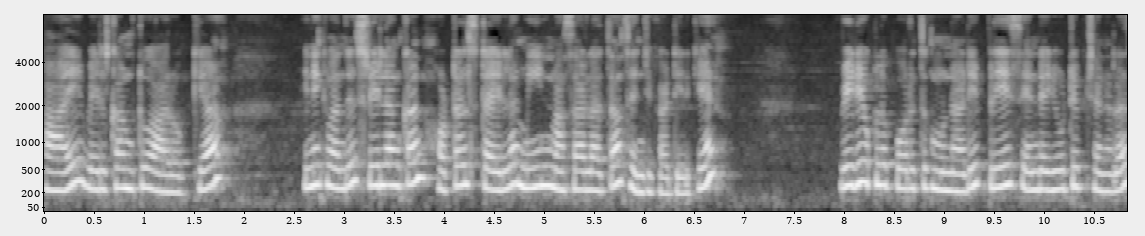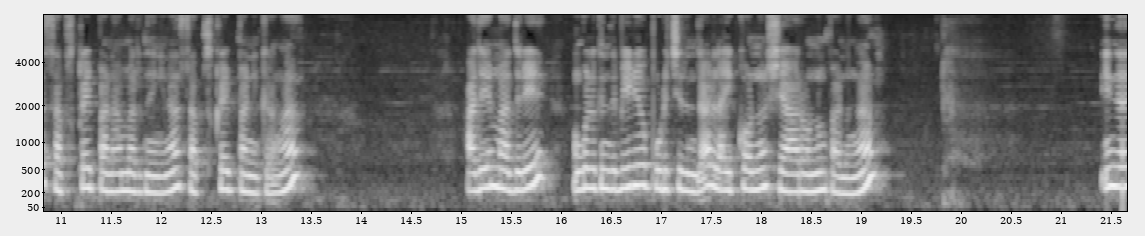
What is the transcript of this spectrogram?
ஹாய் வெல்கம் டு ஆரோக்கியா இன்றைக்கி வந்து ஸ்ரீலங்கன் ஹோட்டல் ஸ்டைலில் மீன் மசாலா தான் செஞ்சு காட்டியிருக்கேன். வீடியோக்குள்ளே போகிறதுக்கு முன்னாடி ப்ளீஸ் எந்த யூடியூப் சேனலை சப்ஸ்கிரைப் பண்ணாமல் இருந்தீங்கன்னா சப்ஸ்கிரைப் பண்ணிக்கோங்க. அதே மாதிரி உங்களுக்கு இந்த வீடியோ பிடிச்சிருந்தா லைக் ஒன்றும் ஷேர் ஒன்றும் பண்ணுங்கள் இந்த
